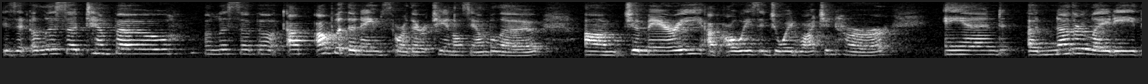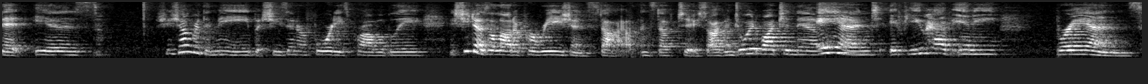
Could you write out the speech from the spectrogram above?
is it Alyssa Tempo? Alyssa, I'll, I'll, put the names or their channels down below. Um, Gemary, I've always enjoyed watching her and another lady that is she's younger than me, but she's in her 40s probably. And she does a lot of Parisian style and stuff too. So I've enjoyed watching them. And if you have any brands,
